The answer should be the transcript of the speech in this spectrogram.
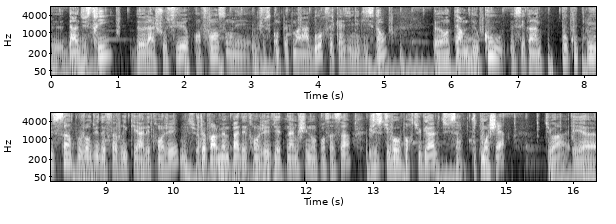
de- d'industrie de, la chaussure en France, on est juste complètement à la bourse, c'est quasi inexistant. Euh, en termes de coûts, c'est quand même beaucoup plus simple aujourd'hui de fabriquer à l'étranger. Je te parle même pas d'étrangers, Vietnam, Chine, on pense à ça. Juste tu vas au Portugal, tu- ça coûte moins cher, tu vois. Et, euh,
